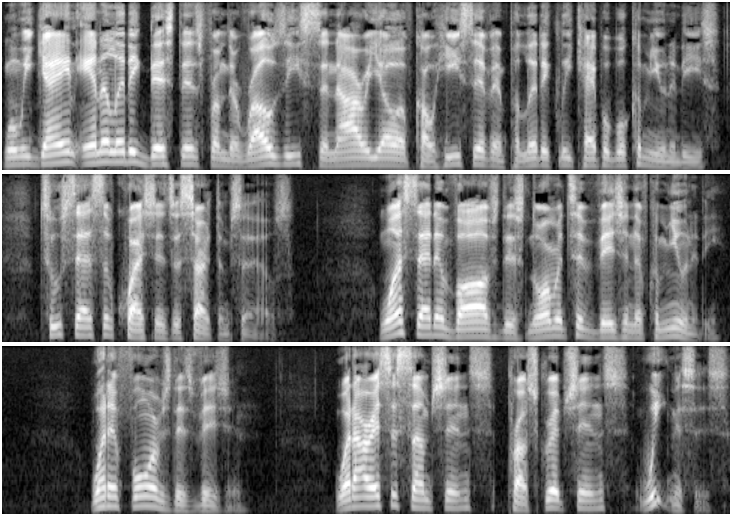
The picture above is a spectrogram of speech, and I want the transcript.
When we gain analytic distance from the rosy scenario of cohesive and politically capable communities, two sets of questions assert themselves. One set involves this normative vision of community. What informs this vision? What are its assumptions, proscriptions, weaknesses?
